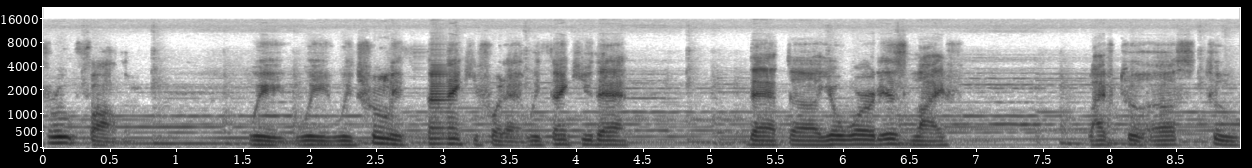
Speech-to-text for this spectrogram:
fruit, Father. We we we truly thank you for that. We thank you that that uh, your word is life, life to us, to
